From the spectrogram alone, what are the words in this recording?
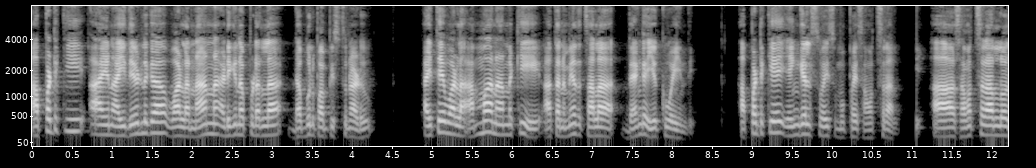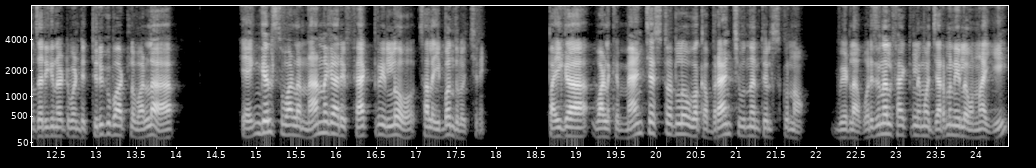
అప్పటికి ఆయన ఐదేళ్ళుగా వాళ్ళ నాన్న అడిగినప్పుడల్లా డబ్బులు పంపిస్తున్నాడు. అయితే వాళ్ళ అమ్మా నాన్నకి అతని మీద చాలా బెంగ ఎక్కువైంది. అప్పటికే ఎంగెల్స్ వయసు ముప్పై సంవత్సరాలు. ఆ సంవత్సరాల్లో జరిగినటువంటి తిరుగుబాట్ల వల్ల ఎంగెల్స్ వాళ్ళ నాన్నగారి ఫ్యాక్టరీల్లో చాలా ఇబ్బందులు వచ్చినాయి పైగా వాళ్ళకి మాంచెస్టర్లో ఒక బ్రాంచ్ ఉందని తెలుసుకున్నాం. వీళ్ళ ఒరిజినల్ ఫ్యాక్టరీలు ఏమో జర్మనీలో ఉన్నాయి.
